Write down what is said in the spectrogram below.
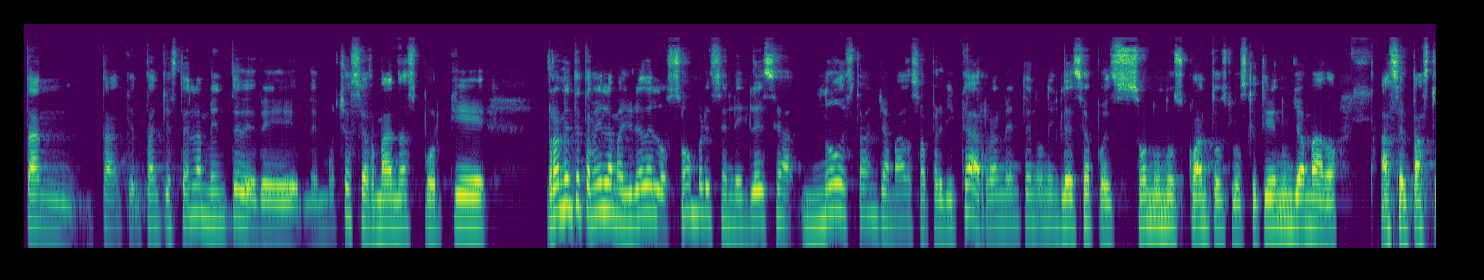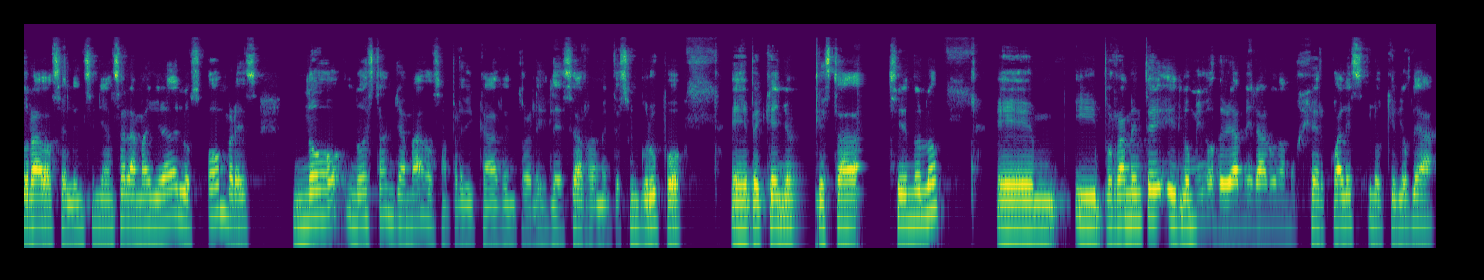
tan, tan, que está en la mente de, de, muchas hermanas, porque realmente también la mayoría de los hombres en la iglesia no están llamados a predicar. Realmente en una iglesia pues son unos cuantos los que tienen un llamado hacia el pastorado, hacia la enseñanza. La mayoría de los hombres no, no están llamados a predicar dentro de la iglesia. Realmente es un grupo eh, pequeño que está haciéndolo. Em, y pues realmente lo mismo debería mirar una mujer, cuál es lo que Dios le ha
